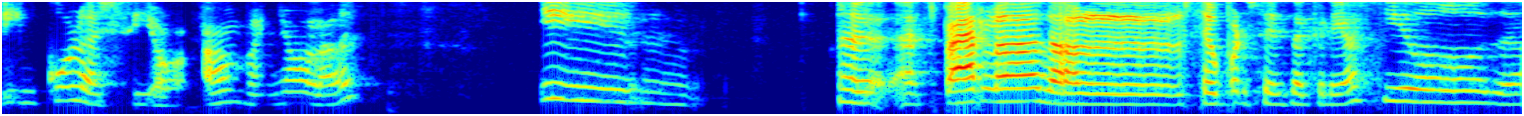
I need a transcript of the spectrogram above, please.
vinculació amb Banyoles i eh, es parla del seu procés de creació, de,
